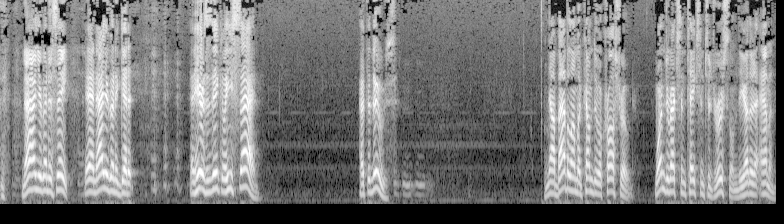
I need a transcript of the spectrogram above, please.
now you're going to see. Yeah, now you're going to get it. And here's Ezekiel. He's sad at the news. Mm-hmm. Now Babylon would come to a crossroad. One direction takes him to Jerusalem, the other to Ammon.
